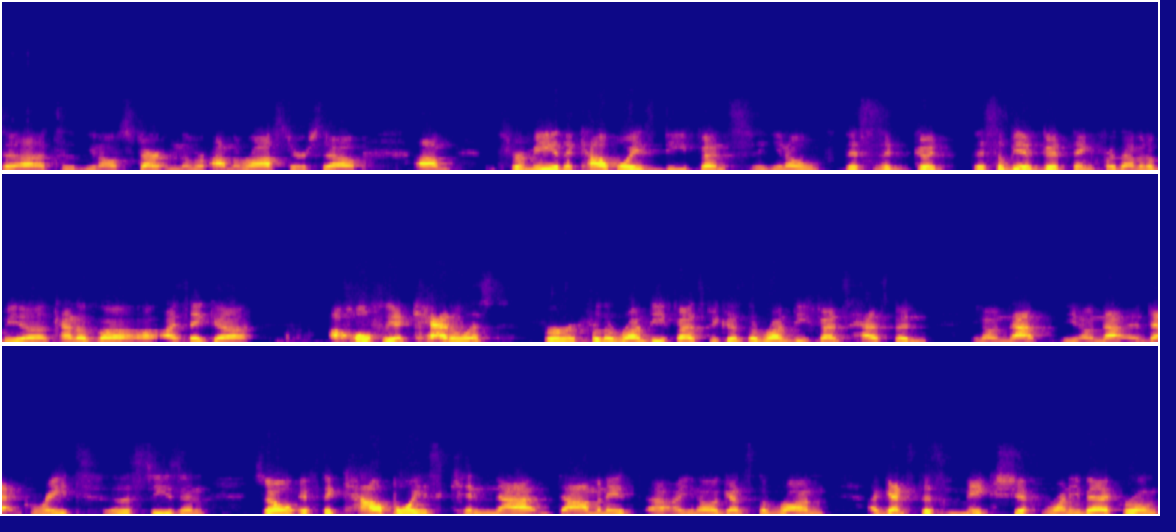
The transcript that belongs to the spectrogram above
to, uh, to you know start in the on the roster. So um, for me, the Cowboys defense, you know, this is a good this will be a good thing for them. It'll be a kind of a, I think a, a hopefully a catalyst for for the run defense because the run defense has been you know not you know not that great this season. So if the Cowboys cannot dominate uh, you know against the run against this makeshift running back room,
